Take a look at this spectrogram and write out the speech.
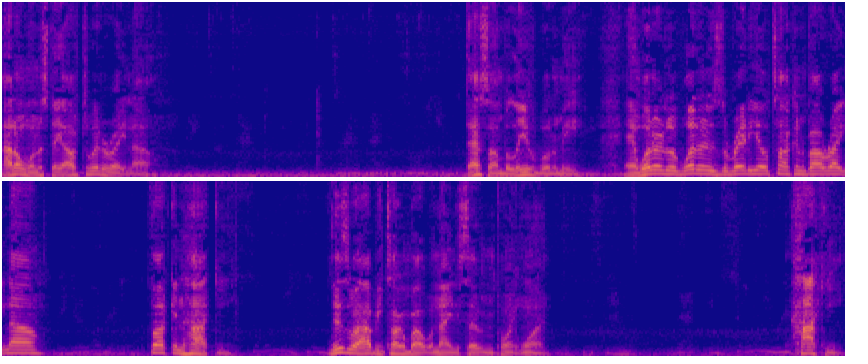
I don't want to stay off Twitter right now. That's unbelievable to me. And what are the what is the radio talking about right now? fucking hockey. This is what I'll be talking about with 97.1. Hockey.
